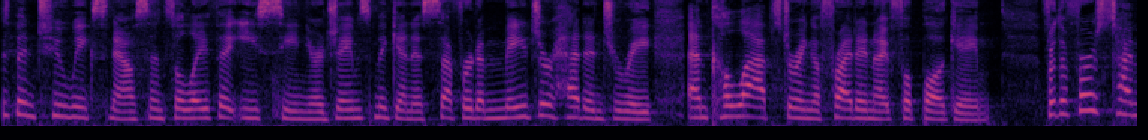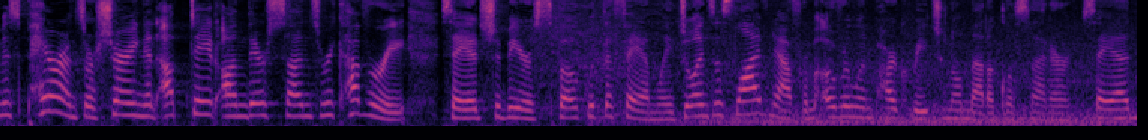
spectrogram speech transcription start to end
It's been two weeks now since Olathe East senior James McGinnis suffered a major head injury and collapsed during a Friday night football game. For the first time, his parents are sharing an update on their son's recovery. Sayed Shabir spoke with the family. Joins us live now from Overland Park Regional Medical Center. Sayed.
